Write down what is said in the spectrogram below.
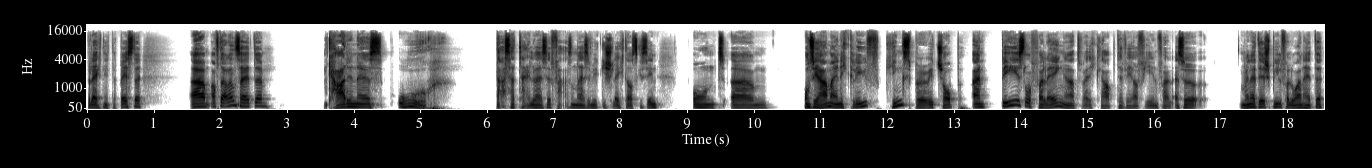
vielleicht nicht der beste. Ähm, auf der anderen Seite Cardinals, uh, das hat teilweise phasenweise wirklich schlecht ausgesehen. Und, ähm, und sie haben eigentlich Cliff Kingsbury Job ein bisschen verlängert, weil ich glaube, der wäre auf jeden Fall, also wenn er das Spiel verloren hätte,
